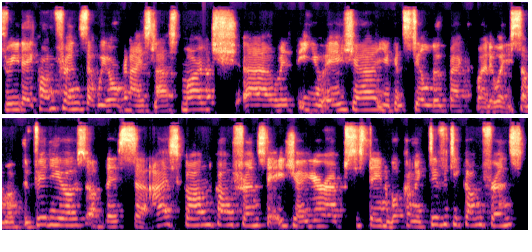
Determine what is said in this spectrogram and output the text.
three-day conference that we organized last March uh, with EU Asia. You can still look back, by the way, some of the videos of this uh, ASCON conference, the Asia Europe Sustainable Connectivity Conference.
